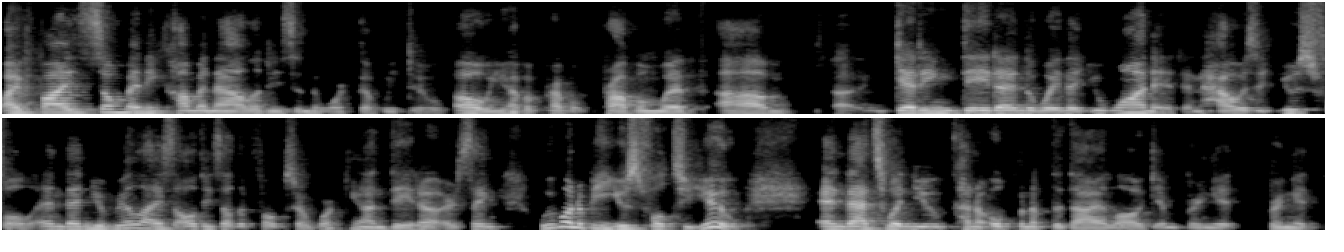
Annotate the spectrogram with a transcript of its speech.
I find so many commonalities in the work that we do. Oh, you have a pro- problem with um, uh, getting data in the way that you want it and how is it useful? And then you realize all these other folks are working on data are saying we want to be useful to you. And that's when you kind of open up the dialogue and bring it bring it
